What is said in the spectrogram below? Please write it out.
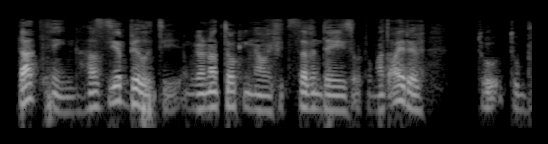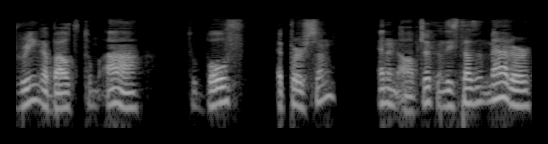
that thing has the ability, and we are not talking now if it's seven days or tumat ayrev, to, to bring about tum'ah to both a person and an object, and this doesn't matter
